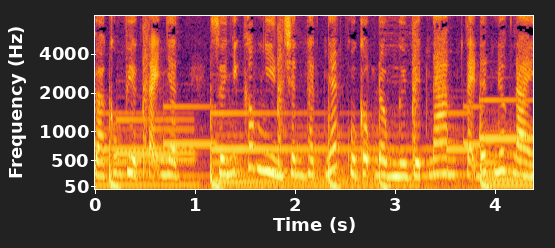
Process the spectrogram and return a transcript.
và công việc tại Nhật dưới những góc nhìn chân thật nhất của cộng đồng người Việt Nam tại đất nước này.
